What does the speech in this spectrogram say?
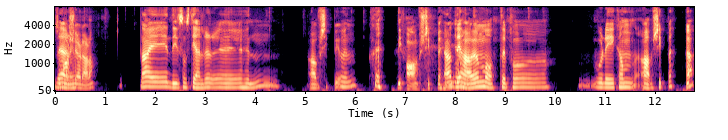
Så hva er skjer der, da? Nei, de som stjeler eh, hunden, avskipper jo hunden. De avskipper hunden? Ja, de har jo en måte på hvor de kan avskippe. Ja.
